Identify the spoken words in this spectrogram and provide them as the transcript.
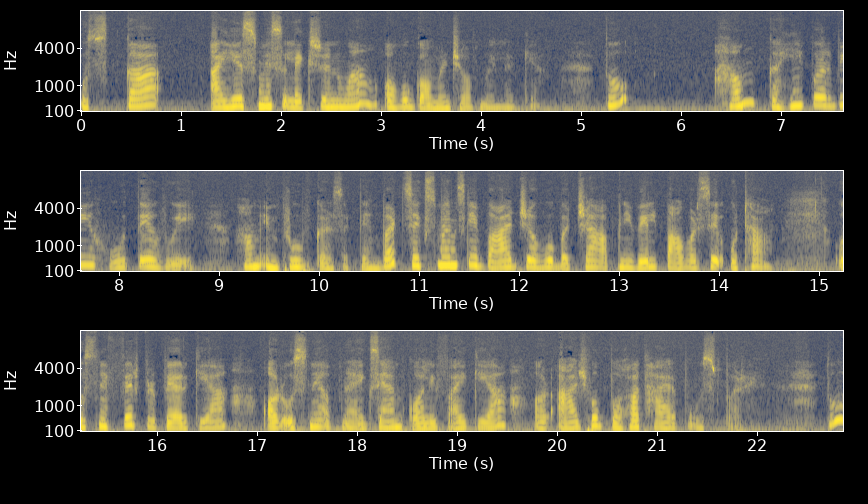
उसका आईएएस में सिलेक्शन हुआ और वो गवर्नमेंट जॉब में लग गया। तो हम कहीं पर भी होते हुए हम इम्प्रूव कर सकते हैं। बट सिक्स मंथ्स के बाद जब वो बच्चा अपनी विल पावर से उठा उसने फिर प्रिपेयर किया और उसने अपना एग्ज़ाम क्वालिफाई किया और आज वो बहुत हायर पोस्ट पर है। तो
